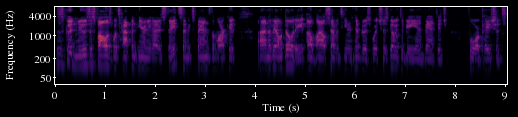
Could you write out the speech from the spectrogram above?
This is good news. This follows what's happened here in the United States and expands the market and availability of IL-17 inhibitors, which is going to be an advantage for patients.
